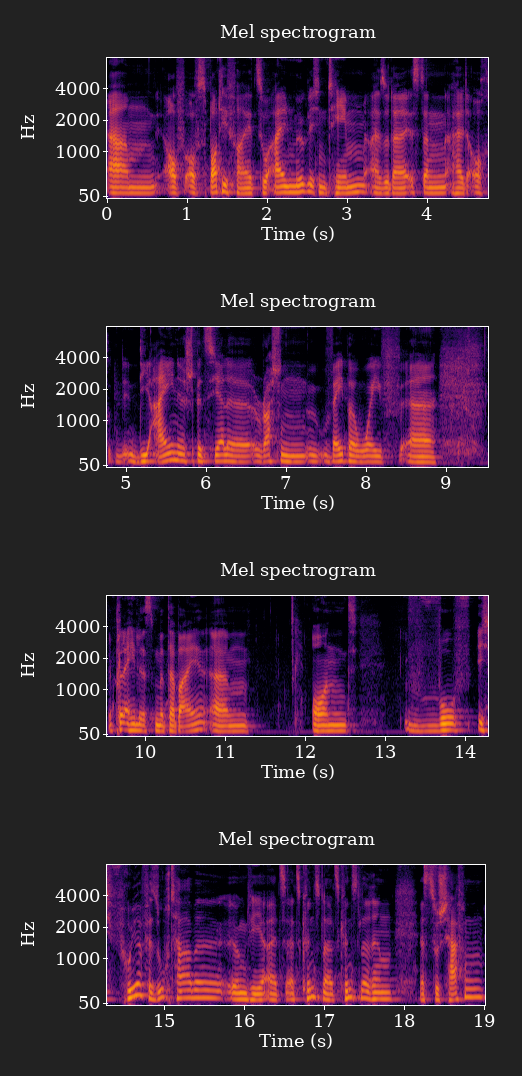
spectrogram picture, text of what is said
ähm, auf, auf Spotify zu allen möglichen Themen. Also da ist dann halt auch die eine spezielle Russian Vaporwave äh, Playlist mit dabei. Ähm, und wo ich früher versucht habe, irgendwie als, als Künstler, als Künstlerin es zu schaffen,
